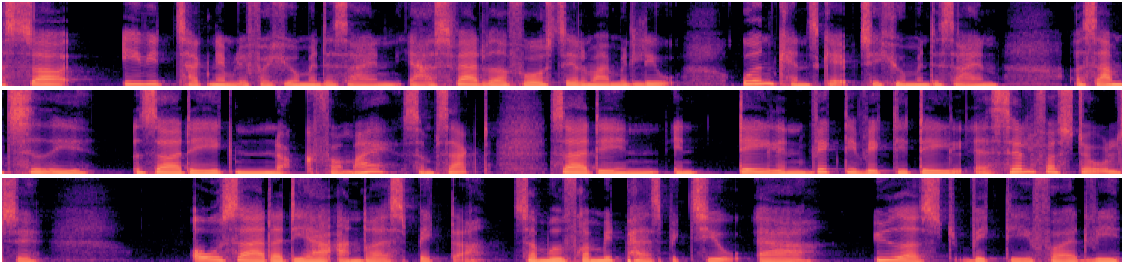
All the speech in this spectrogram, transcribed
så evigt taknemmelig for human design. Jeg har svært ved at forestille mig mit liv uden kendskab til human design. Og samtidig så er det ikke nok for mig, som sagt. Så er det en, en del, en vigtig, vigtig del af selvforståelse. Og så er der de her andre aspekter, som ud fra mit perspektiv er yderst vigtige for, at vi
